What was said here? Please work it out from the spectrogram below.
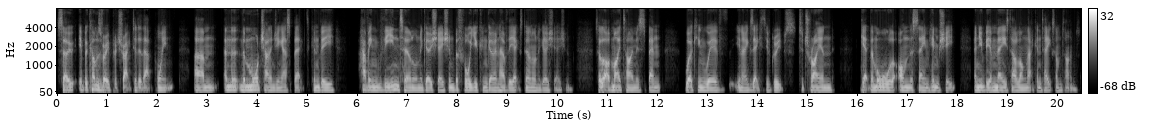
So it becomes very protracted at that point. Um, and the, the more challenging aspect can be having the internal negotiation before you can go and have the external negotiation. So a lot of my time is spent working with you know executive groups to try and get them all on the same hymn sheet, and you'd be amazed how long that can take sometimes.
